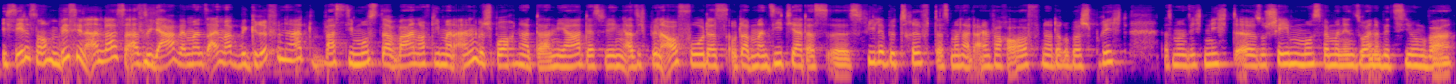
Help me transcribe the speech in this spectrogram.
ich sehe das noch ein bisschen anders. Also ja, wenn man es einmal begriffen hat, was die Muster waren, auf die man angesprochen hat, dann ja. Deswegen, also ich bin auch froh, dass, oder man sieht ja, dass es viele betrifft, dass man halt einfach offener darüber spricht, dass man sich nicht äh, so schämen muss, wenn man in so einer Beziehung war.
